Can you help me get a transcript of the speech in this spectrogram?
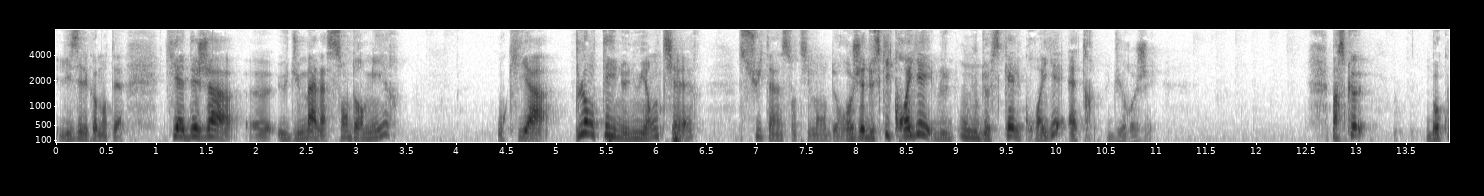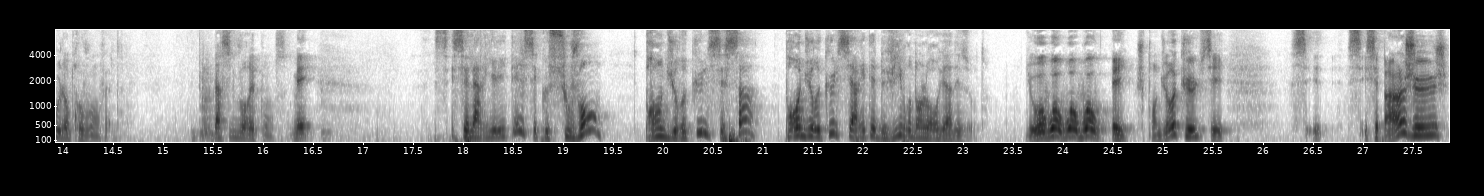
lisez les commentaires. Qui a déjà euh, eu du mal à s'endormir ou qui a planté une nuit entière suite à un sentiment de rejet de ce qu'il croyait ou de ce qu'elle croyait être du rejet. Parce que beaucoup d'entre vous, en fait, merci de vos réponses, mais c'est la réalité, c'est que souvent, prendre du recul, c'est ça. Prendre du recul, c'est arrêter de vivre dans le regard des autres. Wow, wow, wow, wow, hey, je prends du recul, c'est c'est pas un juge,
